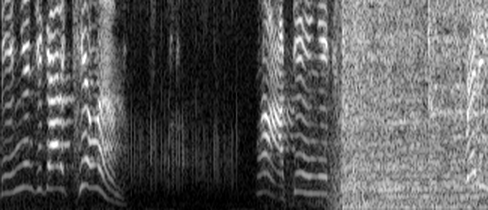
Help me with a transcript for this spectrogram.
Minions, you gotta kill him. Ah, dang it. Ready?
